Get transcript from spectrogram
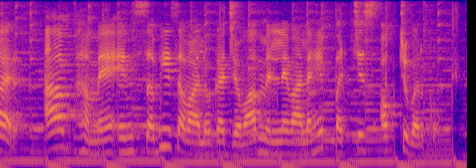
पर अब हमें इन सभी सवालों का जवाब मिलने वाला है 25 अक्टूबर को।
